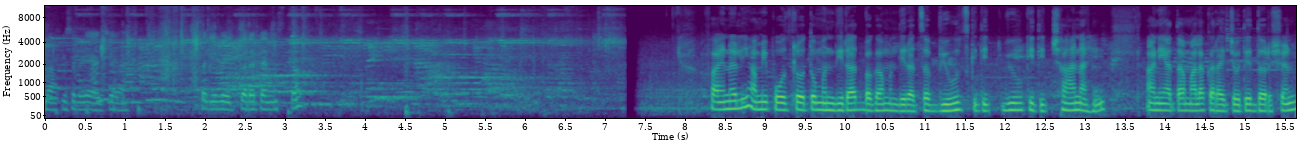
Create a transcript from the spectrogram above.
बाकी सगळे यायचे आहे. सगळे वेट करत आहे मस्त. फायनली आम्ही पोहोचलो होतो मंदिरात. बघा मंदिराचा व्ह्यूज किती व्ह्यू किती छान आहे. आणि आता आम्हाला करायचे होते दर्शन.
